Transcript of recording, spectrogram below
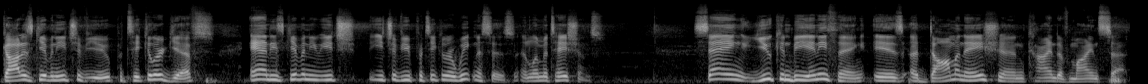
God has given each of you particular gifts, and He's given you each, each of you particular weaknesses and limitations. Saying you can be anything is a domination kind of mindset.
